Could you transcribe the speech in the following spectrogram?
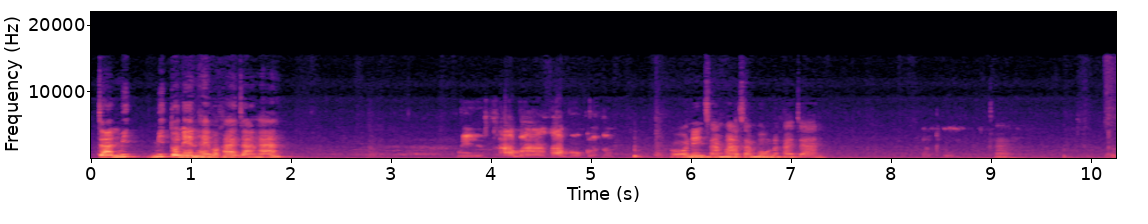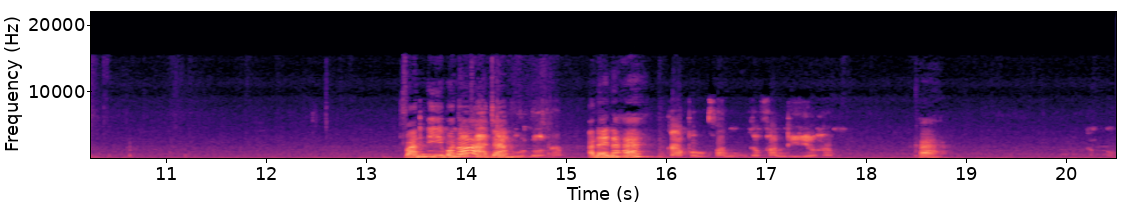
อาจารย์มีมีตัวเน้นให้ปะคะอาจารย์คะนี่สามหาสามหกเหรอครับโอ้เน้นสามห้าสามหกนะคะอาจารย์ครับผมค่ะฝันดีบ่เนาะอาจารย์ ไปรูดด้วยครับ อะไรนะคะครับผมฝันกับฝันดีอยู่ครับ ค่ะ ครับผม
